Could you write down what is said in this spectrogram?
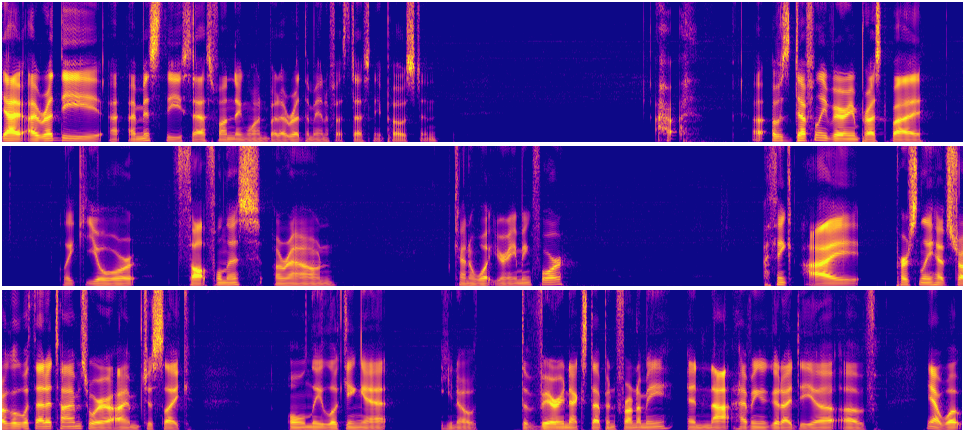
Yeah. I, read the, I, I missed the SaaS funding one, but I read the Manifest Destiny post and I, I was definitely very impressed by like your thoughtfulness around kind of what you're aiming for. I think I personally have struggled with that at times where I'm just like only looking at, you know, the very next step in front of me and not having a good idea of yeah, what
